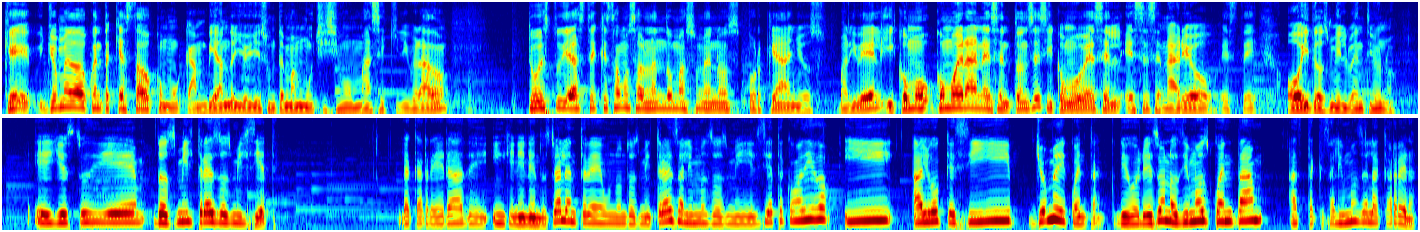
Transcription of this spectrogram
que yo me he dado cuenta que ha estado como cambiando y hoy es un tema muchísimo más equilibrado. Tú estudiaste, ¿qué estamos hablando más o menos por qué años, Maribel? ¿Y cómo, cómo era en ese entonces y cómo ves el, ese escenario este, hoy 2021? Eh, yo estudié 2003-2007 la carrera de ingeniería industrial. Entré en 2003, salimos 2007, como digo, y algo que sí yo me di cuenta, digo, eso nos dimos cuenta hasta que salimos de la carrera,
